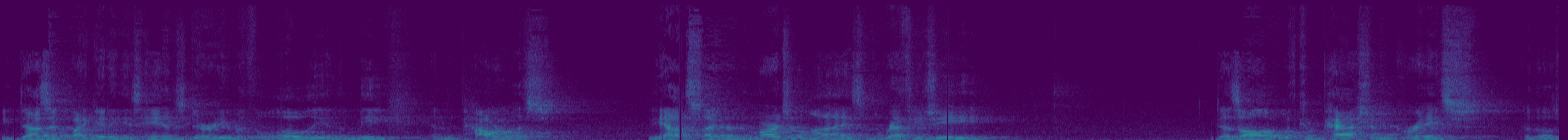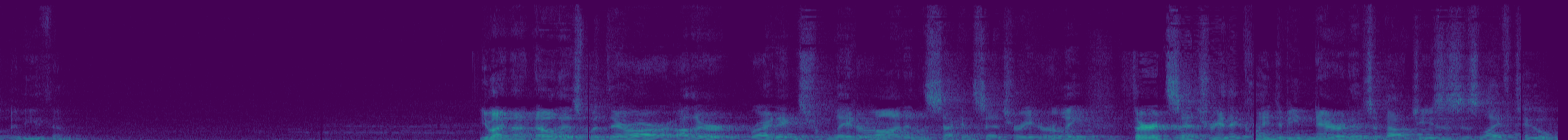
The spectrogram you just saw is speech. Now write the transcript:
He does it by getting his hands dirty with the lowly and the meek and the powerless, and the outsider and the marginalized and the refugee. He does all of it with compassion and grace for those beneath him. You might not know this, but there are other writings from later on in the second century, early third century, that claim to be narratives about Jesus' life too.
